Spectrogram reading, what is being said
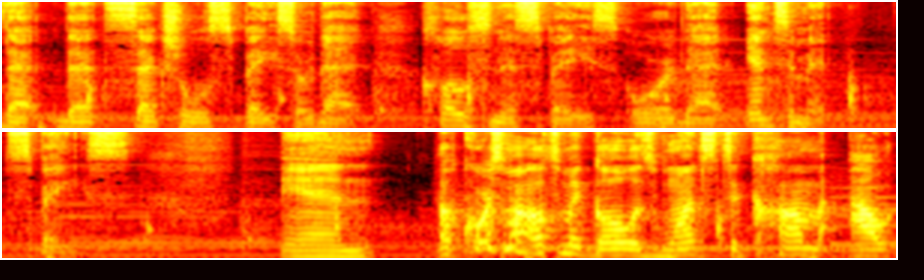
that that sexual space or that closeness space or that intimate space. And of course, my ultimate goal is once to come out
